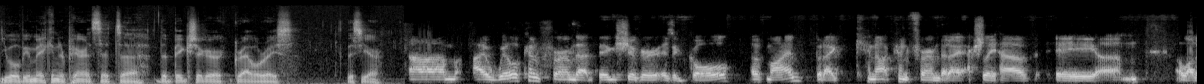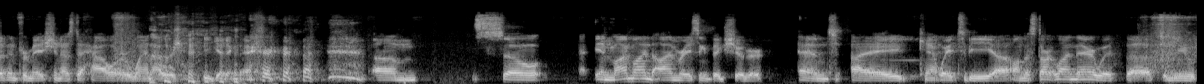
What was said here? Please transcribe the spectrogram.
you will be making an appearance at uh, the Big Sugar gravel race? This year? Um, I will confirm that Big Sugar is a goal of mine, but I cannot confirm that I actually have a um, a lot of information as to how or when I will okay. be getting there. um, so, in my mind, I'm racing Big Sugar, and I can't wait to be uh, on the start line there with uh, the new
